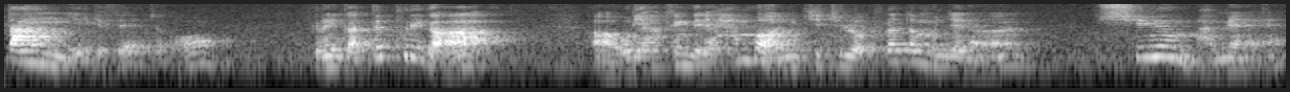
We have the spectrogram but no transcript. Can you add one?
땅 이렇게 써야죠. 그러니까 뜻풀이가 어, 우리 학생들이 한 번 기출로 풀었던 문제는 쉬운 반면에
